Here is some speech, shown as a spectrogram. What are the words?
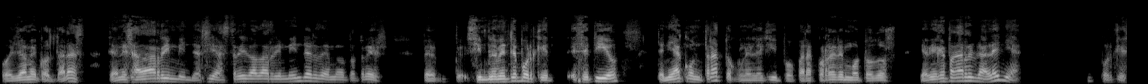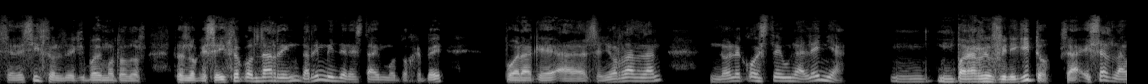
pues ya me contarás. Tienes a Darrin Binder, sí, has traído a Darrin Binder de Moto 3, pero, simplemente porque ese tío tenía contrato con el equipo para correr en Moto 2 y había que pagarle una leña, porque se deshizo el equipo de Moto 2. Entonces, lo que se hizo con Darrin, Darrin Binder está en MotoGP para que al señor Radland no le cueste una leña pagarle un finiquito. O sea, esa es, la,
